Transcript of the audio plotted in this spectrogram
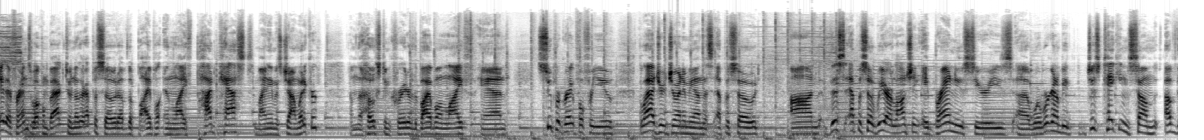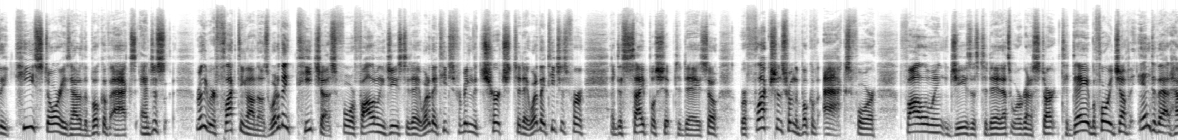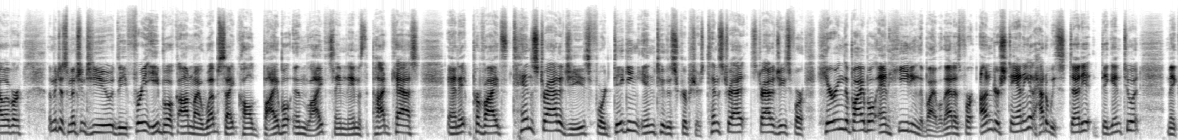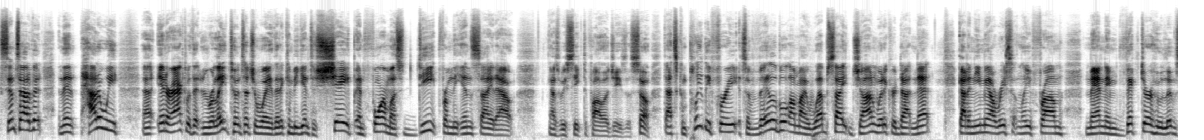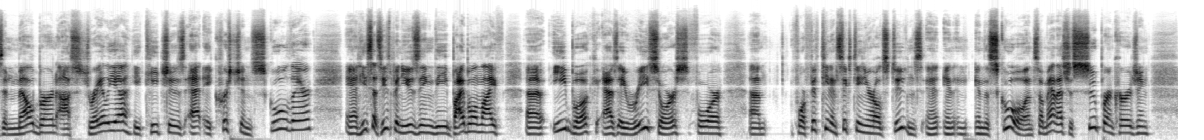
Hey there, friends. Welcome back to another episode of the Bible in Life podcast. My name is John Whittaker. I'm the host and creator of the Bible in Life, and super grateful for you. Glad you're joining me on this episode. On this episode, we are launching a brand new series uh, where we're going to be just taking some of the key stories out of the book of Acts and just really reflecting on those. What do they teach us for following Jesus today? What do they teach us for being the church today? What do they teach us for a discipleship today? So, reflections from the book of Acts for following Jesus today. That's what we're going to start today. Before we jump into that, however, let me just mention to you the free ebook on my website called Bible in Life, same name as the podcast, and it provides 10 strategies for digging into the scriptures, 10 strat- strategies for hearing the Bible and heeding the Bible. That is for understanding it. How do we study it, dig into it, make sense out of it, and then how do we uh, interact with it and relate to it in such a way that it can begin to shape and form us deep from the inside out as we seek to follow Jesus. So that's completely free. It's available on my website, johnwhittaker.net. Got an email recently from a man named Victor who lives in Melbourne, Australia. He teaches at a Christian school there. And he says he's been using the Bible in Life uh, ebook as a resource for. Um, for 15 and 16 year old students in, in, in the school. And so, man, that's just super encouraging.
